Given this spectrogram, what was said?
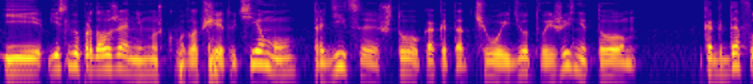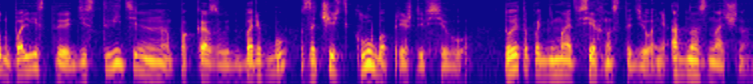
И если мы продолжаем немножко вот вообще эту тему, традиция, что, как это, от чего идет в твоей жизни, то когда футболисты действительно показывают борьбу за честь клуба прежде всего, то это поднимает всех на стадионе, однозначно.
